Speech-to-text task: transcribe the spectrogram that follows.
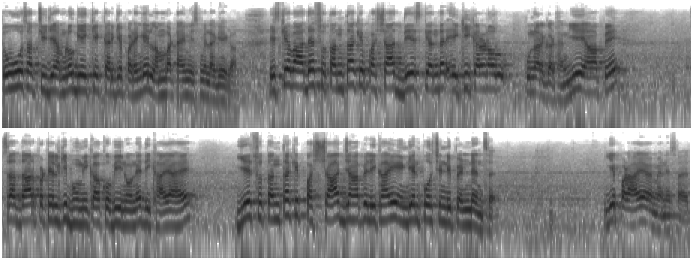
तो वो सब चीज़ें हम लोग एक एक करके पढ़ेंगे, लंबा टाइम इसमें लगेगा। इसके बाद है, स्वतंत्रता के पश्चात देश के अंदर एकीकरण और पुनर्गठन। ये यहाँ पे सरदार पटेल की भूमिका को भी इन्होंने दिखाया है। ये स्वतंत्रता के पश्चात जहाँ पे लिखा है इंडियन पोस्ट इंडिपेंडेंस है। ये पढ़ाया है मैंने शायद।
